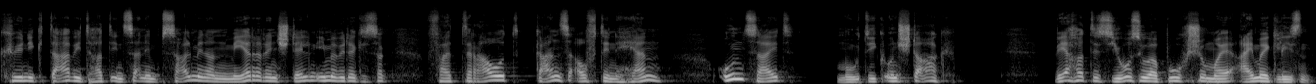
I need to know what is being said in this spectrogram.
König David hat in seinen Psalmen an mehreren Stellen immer wieder gesagt, vertraut ganz auf den Herrn und seid mutig und stark. Wer hat das Josua-Buch schon mal einmal gelesen?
